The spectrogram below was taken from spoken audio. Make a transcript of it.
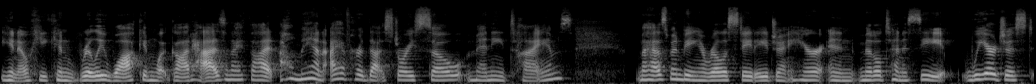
you know, he can really walk in what God has. And I thought, oh man, I have heard that story so many times. My husband, being a real estate agent here in Middle Tennessee, we are just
